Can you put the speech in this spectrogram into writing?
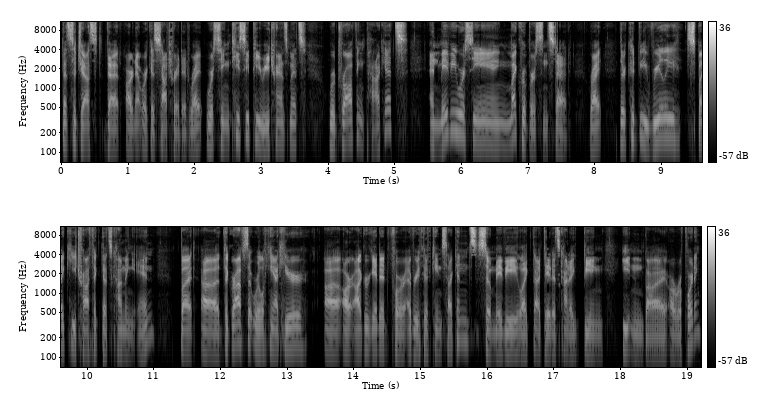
that suggest that our network is saturated, right? We're seeing TCP retransmits, we're dropping packets, and maybe we're seeing microbursts instead, right? There could be really spiky traffic that's coming in, but uh, the graphs that we're looking at here uh, are aggregated for every 15 seconds, so maybe like that data is kind of being eaten by our reporting.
